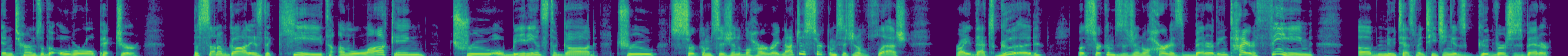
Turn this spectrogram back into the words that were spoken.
in terms of the overall picture. The Son of God is the key to unlocking true obedience to God, true circumcision of the heart, right? Not just circumcision of flesh, right? That's good, but circumcision of the heart is better. The entire theme of New Testament teaching is good versus better.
